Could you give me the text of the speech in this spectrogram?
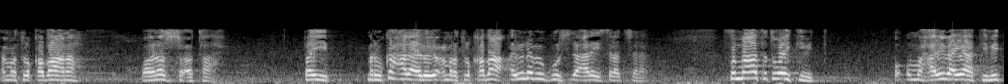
cumrat اlqadaana waa inoo soo socotaa ayib markuu ka xalaalooyey cumrat اlqadaa ayuu nebigu guursaday calayhi الsalatu wasalaam uma atat way timid umu xabiiba ayaa timid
